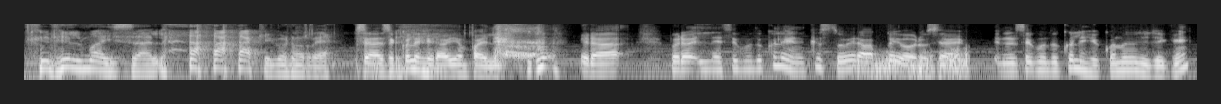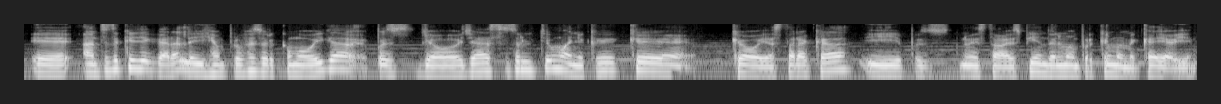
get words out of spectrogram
En el maizal. Qué gonorrea. O sea, ese colegio era bien paila. Era, pero en el segundo colegio en el que estuve era peor. O sea, en el segundo colegio cuando yo llegué, eh, antes de que llegara le dije a un profesor como, oiga, pues yo ya este es el último año que, que, que voy a estar acá y pues me estaba despidiendo el man porque el man me caía bien.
